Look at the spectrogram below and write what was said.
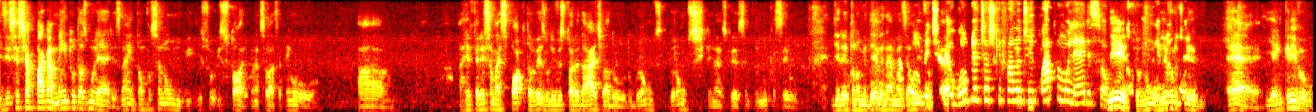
existe esse apagamento das mulheres, né? Então você não. Isso histórico, né? Sei lá, você tem o. A, a referência mais pop, talvez, o livro História da Arte, lá do, do Gronsk, né? Eu sempre nunca sei o, direito o nome dele, né? Mas é um livro. É... O Gombrich acho que fala de quatro mulheres só. Isso, num livro de. É, e é incrível,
